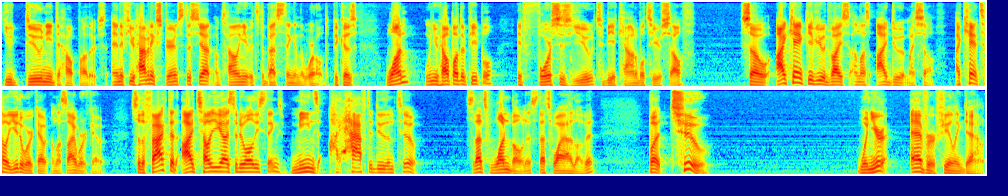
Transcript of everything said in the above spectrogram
You do need to help others. And if you haven't experienced this yet, I'm telling you, it's the best thing in the world. Because one, when you help other people, it forces you to be accountable to yourself. So I can't give you advice unless I do it myself. I can't tell you to work out unless I work out. So the fact that I tell you guys to do all these things means I have to do them too. So that's one bonus. That's why I love it. But two, when you're ever feeling down,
